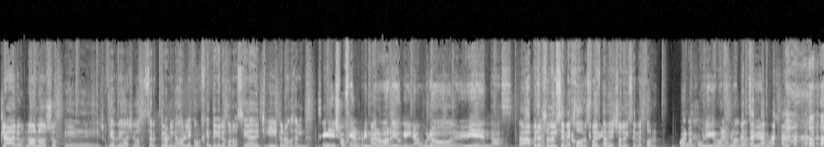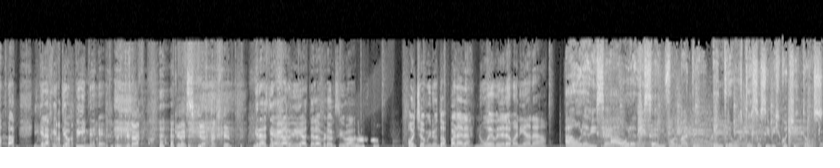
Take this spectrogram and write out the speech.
Claro, no, no, yo, eh, yo fui a Río Gallegos a hacer crónicas, hablé con gente que lo conocía desde chiquito, una cosa linda. Sí, yo fui al primer barrio que inauguró de viviendas. Ah, pero yo lo hice mejor, suelta vez yo lo hice mejor. Bueno, publiquemos las notas y veamos. Y que la gente opine. que, era- que decía la gente. Gracias, Gaby. Hasta la próxima. Ocho minutos para las nueve de la mañana. Ahora dicen. Ahora dicen. Informate entre bostezos y bizcochitos.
